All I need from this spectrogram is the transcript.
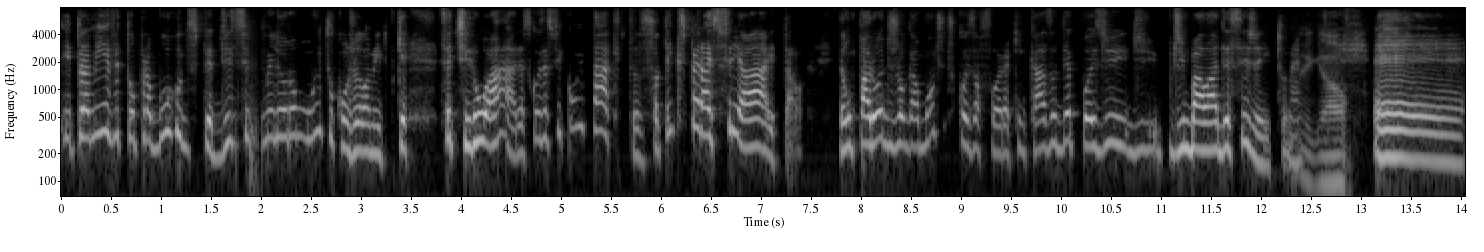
e para mim evitou para burro o desperdício e melhorou muito o congelamento, porque você tira o ar, as coisas ficam intactas, só tem que esperar esfriar e tal. Então parou de jogar um monte de coisa fora aqui em casa depois de, de, de embalar desse jeito, né? legal. É,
